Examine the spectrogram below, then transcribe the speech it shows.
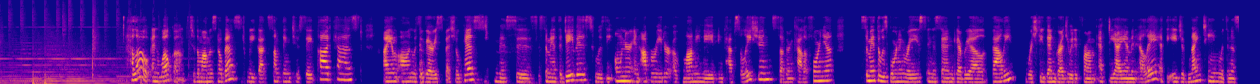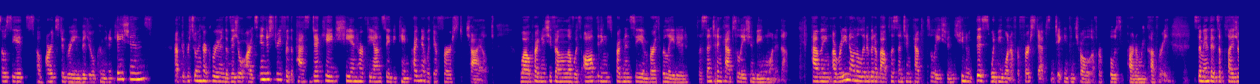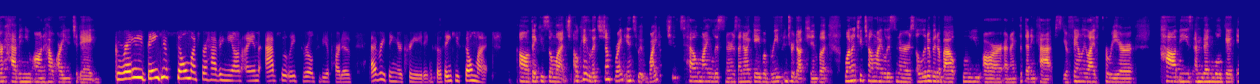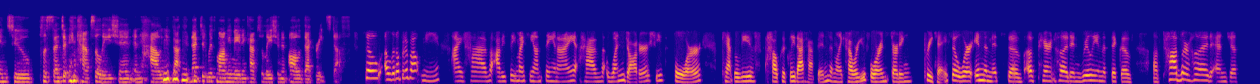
Hello and welcome to the Mamas Know Best. We got something to say podcast. I am on with a very special guest, Mrs. Samantha Davis, who is the owner and operator of Mommy Made Encapsulation, Southern California. Samantha was born and raised in the San Gabriel Valley, where she then graduated from FIDM in LA at the age of 19 with an Associate's of Arts degree in Visual Communications. After pursuing her career in the visual arts industry for the past decade, she and her fiance became pregnant with their first child. While pregnant, she fell in love with all things pregnancy and birth related, placenta encapsulation being one of them. Having already known a little bit about placenta encapsulation, she knew this would be one of her first steps in taking control of her postpartum recovery. Samantha, it's a pleasure having you on. How are you today? Great. Thank you so much for having me on. I am absolutely thrilled to be a part of everything you're creating. So thank you so much. Oh, thank you so much. Okay, let's jump right into it. Why don't you tell my listeners? I know I gave a brief introduction, but why don't you tell my listeners a little bit about who you are? And I put that in caps your family life, career, hobbies, and then we'll get into placenta encapsulation and how you got connected with Mommy Made Encapsulation and all of that great stuff. So, a little bit about me. I have obviously my fiance and I have one daughter. She's four. Can't believe how quickly that happened. I'm like, how are you four and starting pre-K? So we're in the midst of of parenthood and really in the thick of of toddlerhood and just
